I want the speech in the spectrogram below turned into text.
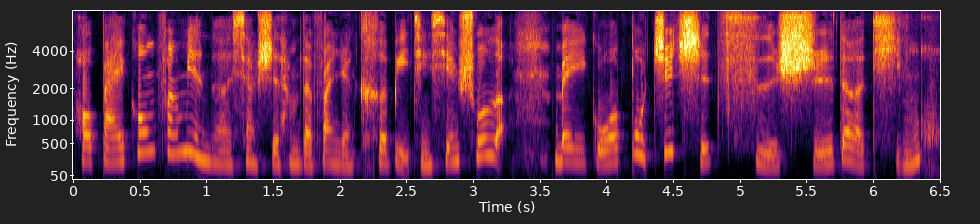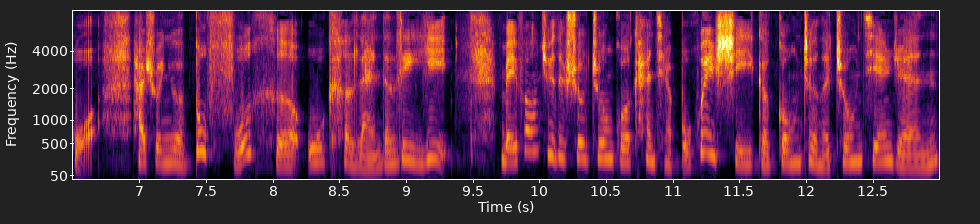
好，白宫方面呢，像是他们的发言人科比已经先说了，美国不支持此时的。停火，他说因为不符合乌克兰的利益，美方觉得说中国看起来不会是一个公正的中间人，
